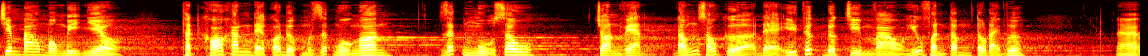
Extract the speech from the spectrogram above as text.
chiêm bao mộng mị nhiều. Thật khó khăn để có được một giấc ngủ ngon giấc ngủ sâu trọn vẹn đóng sáu cửa để ý thức được chìm vào hữu phần tâm tâu đại vương. Đó.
